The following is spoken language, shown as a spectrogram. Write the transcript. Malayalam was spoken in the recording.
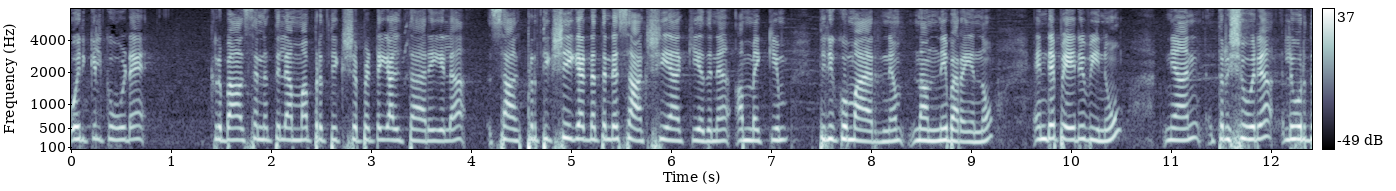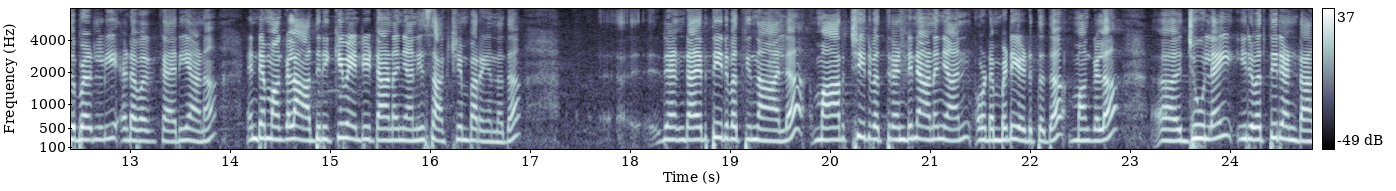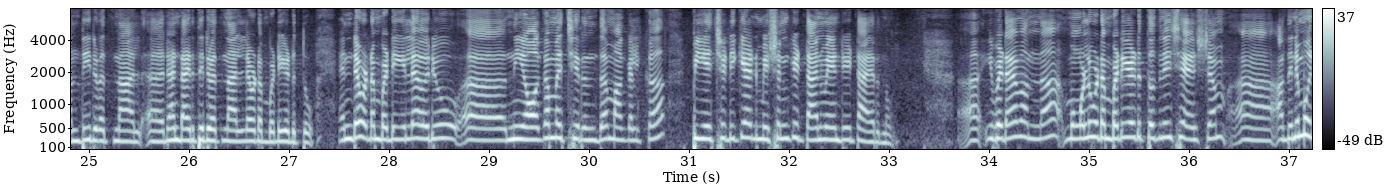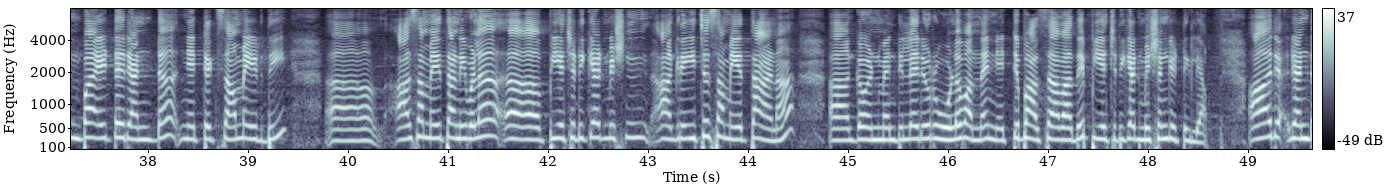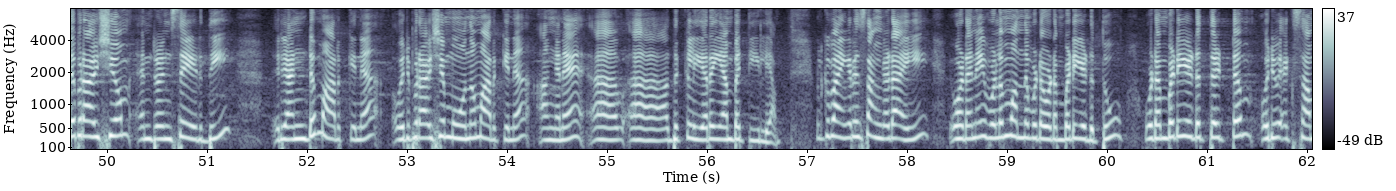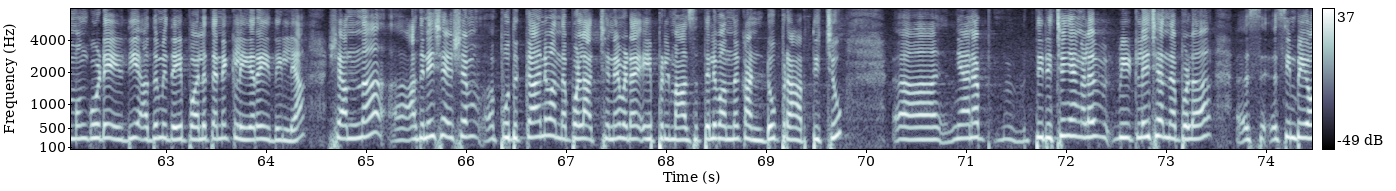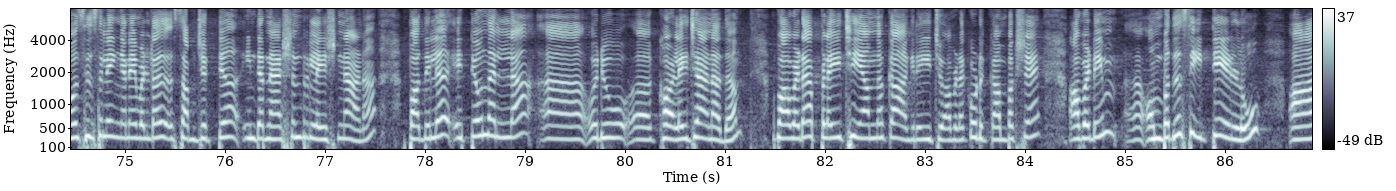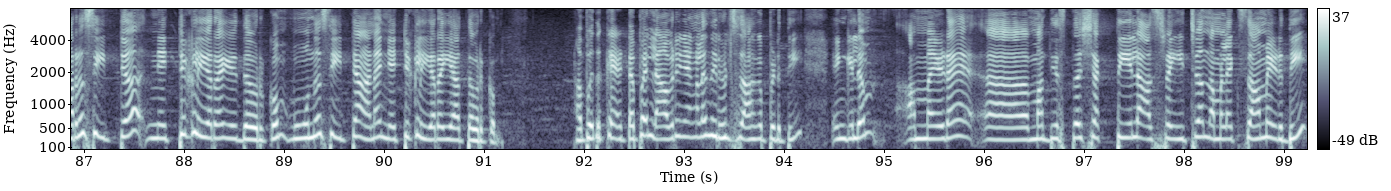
ഒരിക്കൽ കൂടെ കൃപാസനത്തിൽ അമ്മ പ്രത്യക്ഷപ്പെട്ട ഈ അൾത്താരയിൽ സാ പ്രത്യക്ഷീകരണത്തിന്റെ സാക്ഷിയാക്കിയതിന് അമ്മയ്ക്കും തിരുകുമാരനും നന്ദി പറയുന്നു. എന്റെ പേര് വിനു. ഞാൻ തൃശ്ശൂർ ലൂർദ് പള്ളി ഇടവകക്കാരിയാണ്. എന്റെ മകൾ ആതിരയ്ക്ക് വേണ്ടിയിട്ടാണ് ഞാൻ ഈ സാക്ഷ്യം പറയുന്നത്. രണ്ടായിരത്തി ഇരുപത്തി നാല് മാർച്ച് ഇരുപത്തിരണ്ടിനാണ് ഞാൻ ഉടമ്പടി എടുത്തത്. മകൾ ജൂലൈ ഇരുപത്തി രണ്ടാം തീയതി ഇരുപത്തിനാല് രണ്ടായിരത്തി ഇരുപത്തിനാലിലെ ഉടമ്പടി എടുത്തു. എന്റെ ഉടമ്പടിയിൽ ഒരു നിയോഗം വെച്ചിരുന്നത് മകൾക്ക് പി എച്ച് ഡിക്ക് അഡ്മിഷൻ കിട്ടാൻ വേണ്ടിയിട്ടായിരുന്നു. ഇവിടെ വന്ന് മോൾ ഉടമ്പടി എടുത്തതിന് ശേഷം അതിന് മുൻപായിട്ട് രണ്ട് നെറ്റ് എക്സാം എഴുതി. ആ സമയത്താണ് ഇവൾ പി എച്ച് ഡിക്ക് അഡ്മിഷൻ ആഗ്രഹിച്ച സമയത്താണ് ഗവൺമെന്റിലെ ഒരു റൂൾ വന്ന് നെറ്റ് പാസ്സാവാതെ പി എച്ച് ഡിക്ക് അഡ്മിഷൻ കിട്ടില്ല. ആ രണ്ട് പ്രാവശ്യവും എൻട്രൻസ് എഴുതി. രണ്ട് മാർക്കിന് ഒരു പ്രാവശ്യം മൂന്ന് മാർക്കിന് അങ്ങനെ അത് ക്ലിയർ ചെയ്യാൻ പറ്റിയില്ല. ഇവൾക്ക് ഭയങ്കര സങ്കടമായി ഉടനെ ഇവളും വന്ന് ഇവിടെ ഉടമ്പടി എടുത്തു. ഉടമ്പടി എടുത്തിട്ടും ഒരു എക്സാമും കൂടെ എഴുതി അതും ഇതേപോലെ തന്നെ ക്ലിയർ ചെയ്തില്ല. പക്ഷെ അന്ന് അതിനുശേഷം പുതുക്കാൻ വന്നപ്പോൾ അച്ഛനെ ഇവിടെ ഏപ്രിൽ മാസത്തിൽ വന്ന് കണ്ടു പ്രാർത്ഥിച്ചു. ഞാൻ തിരിച്ച് ഞങ്ങൾ വീട്ടിൽ ചെന്നപ്പോൾ സിംബിയോസിസിൽ ഇങ്ങനെ ഇവളുടെ സബ്ജക്റ്റ് ഇന്റർനാഷണൽ റിലേഷനാണ് അപ്പോൾ അതിൽ ഏറ്റവും നല്ല ഒരു കോളേജാണത് അപ്പോൾ അവിടെ അപ്ലൈ ചെയ്യാമെന്നൊക്കെ ആഗ്രഹിച്ചു. അവിടെ കൊടുക്കാം. പക്ഷേ അവിടെയും ഒമ്പത് സീറ്റേ ഉള്ളൂ. ആറ് സീറ്റ് നെറ്റ് ക്ലിയർ ചെയ്തവർക്കും മൂന്ന് സീറ്റാണ് നെറ്റ് ക്ലിയർ ചെയ്യാത്തവർക്കും. അപ്പോൾ ഇത് കേട്ടപ്പോൾ എല്ലാവരും ഞങ്ങളെ നിരുത്സാഹപ്പെടുത്തി. എങ്കിലും അമ്മയുടെ മധ്യസ്ഥ ശക്തിയിൽ ആശ്രയിച്ച് നമ്മൾ എക്സാം എഴുതി.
